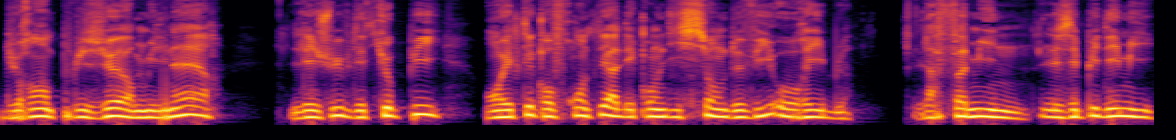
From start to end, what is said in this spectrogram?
Durant plusieurs millénaires, les Juifs d'Éthiopie ont été confrontés à des conditions de vie horribles, la famine, les épidémies,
